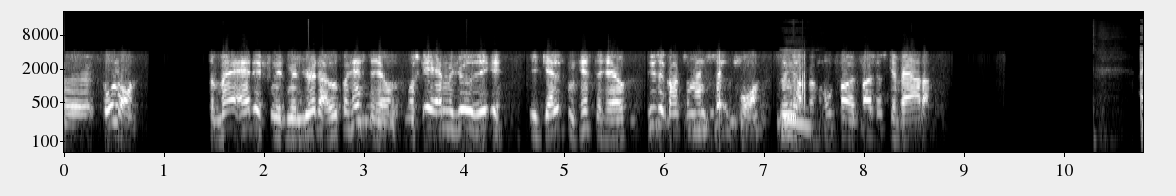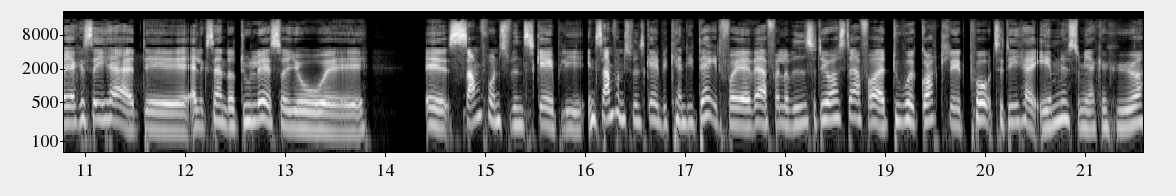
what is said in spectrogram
øh, skolegården. Så hvad er det for et miljø, der er ude på hestehaven? Måske er miljøet ikke i Galten Hestehave lige så godt, som han selv tror, siden mm. der er behov for, at folk skal være der. Og jeg kan se her, at øh, Alexander, du læser jo øh, øh, samfundsvidenskabelig, en samfundsvidenskabelig kandidat, for jeg i hvert fald at vide. Så det er også derfor, at du er godt klædt på til det her emne, som jeg kan høre.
